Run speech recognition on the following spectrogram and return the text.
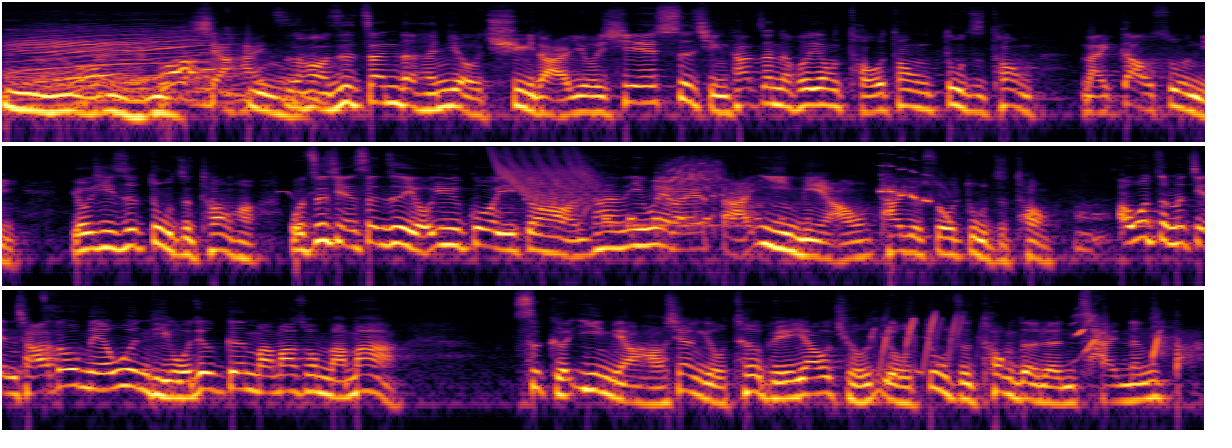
嗯，小孩子哈是真的很有趣啦，有些事情他真的会用头痛、肚子痛来告诉你，尤其是肚子痛哈。我之前甚至有遇过一个哈，他因为来打疫苗，他就说肚子痛。啊，我怎么检查都没有问题，我就跟妈妈说，妈妈，这个疫苗好像有特别要求，有肚子痛的人才能打。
